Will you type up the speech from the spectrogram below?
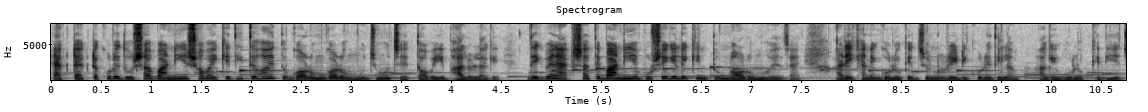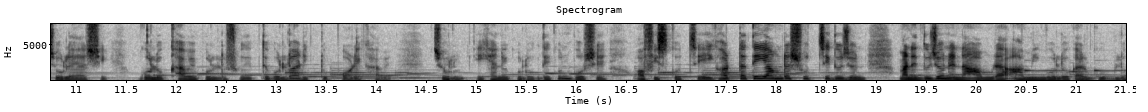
একটা একটা করে দোসা বানিয়ে সবাইকে দিতে হয় তো গরম গরম মুচমুচে, তবেই ভালো লাগে। দেখবেন একসাথে বানিয়ে বসে গেলে কিন্তু নরম হয়ে যায়। আর এখানে গোলকের জন্য রেডি করে দিলাম। আগে গোলককে দিয়ে চলে আসি। গোলক খাবে বলল, সুদীপ্তে বলল, আর একটু পরে খাবে। চলুন, এখানে গোলক দেখুন, বসে অফিস করছে। এই ঘরটাতেই আমরা শুচ্ছি দুজন। মানে দুজনে না, আমরা, আমি, গোলক আর গুবলু।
